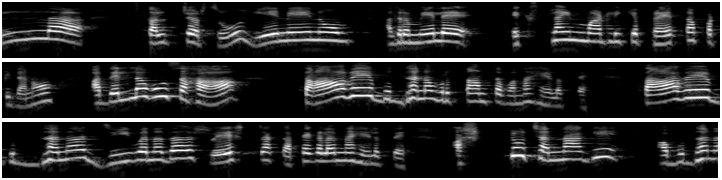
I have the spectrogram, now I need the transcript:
ಎಲ್ಲ ಸ್ಕಲ್ಪ್ಚರ್ಸು ಏನೇನು ಅದರ ಮೇಲೆ ಎಕ್ಸ್ಪ್ಲೈನ್ ಮಾಡ್ಲಿಕ್ಕೆ ಪ್ರಯತ್ನ ಪಟ್ಟಿದನೋ ಅದೆಲ್ಲವೂ ಸಹ ತಾವೇ ಬುದ್ಧನ ವೃತ್ತಾಂತವನ್ನ ಹೇಳುತ್ತೆ. ತಾವೇ ಬುದ್ಧನ ಜೀವನದ ಶ್ರೇಷ್ಠ ಕಥೆಗಳನ್ನ ಹೇಳುತ್ತೆ. ಅಷ್ಟು ಚೆನ್ನಾಗಿ ಆ ಬುದ್ಧನ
